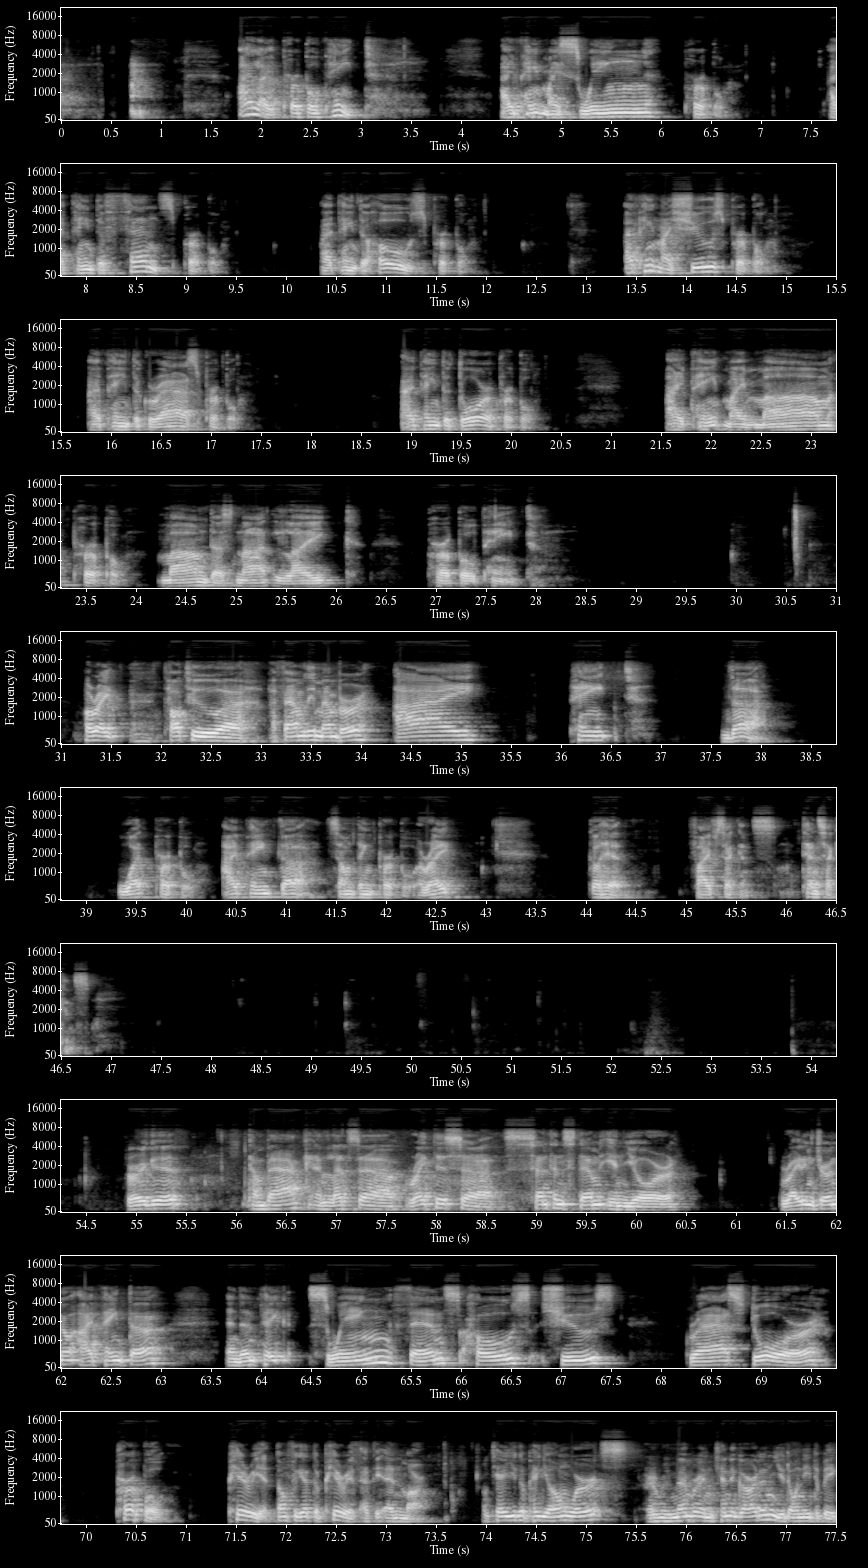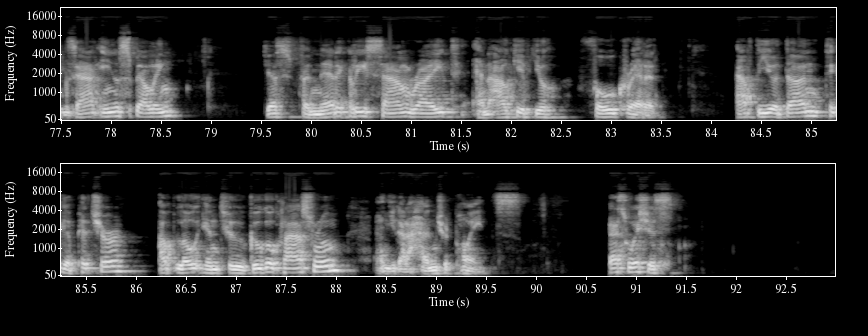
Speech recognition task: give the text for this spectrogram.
I like purple paint. I paint my swing purple. I paint the fence purple. I paint the hose purple. I paint my shoes purple. I paint the grass purple. I paint the door purple. I paint my mom purple. Mom does not like purple paint. All right, talk to uh, a family member. I paint the what purple? I paint the something purple, all right? Go ahead. Five seconds, 10 seconds. Very good. Come back and let's uh, write this uh, sentence stem in your writing journal, I paint the, and then pick swing, fence, hose, shoes, grass, door, purple, period. Don't forget the period at the end mark. Okay, you can pick your own words. And remember in kindergarten, you don't need to be exact in your spelling. Just phonetically sound right, and I'll give you full credit. After you're done, take a picture, upload into Google Classroom, and you got 100 points. Best wishes.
